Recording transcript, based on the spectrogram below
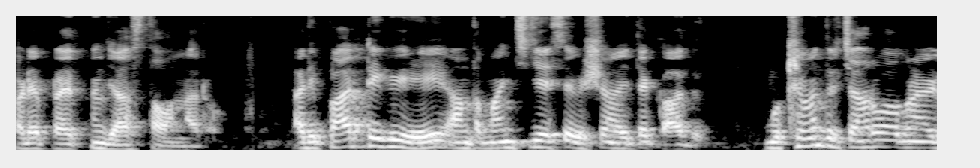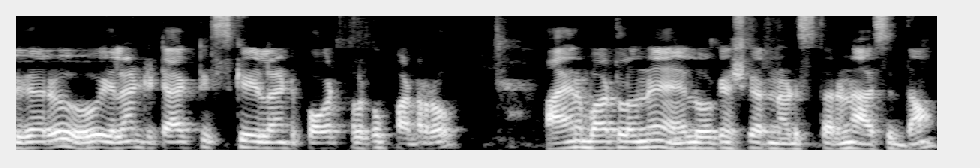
పడే ప్రయత్నం చేస్తూ ఉన్నారు. అది పార్టీకి అంత మంచి చేసే విషయం అయితే కాదు. ముఖ్యమంత్రి చంద్రబాబు నాయుడు గారు ఇలాంటి టాక్టిక్స్కి ఇలాంటి పొగడ్తలకు పడరు. ఆయన బాటలోనే లోకేష్ గారు నడుస్తారని ఆశిద్దాం.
